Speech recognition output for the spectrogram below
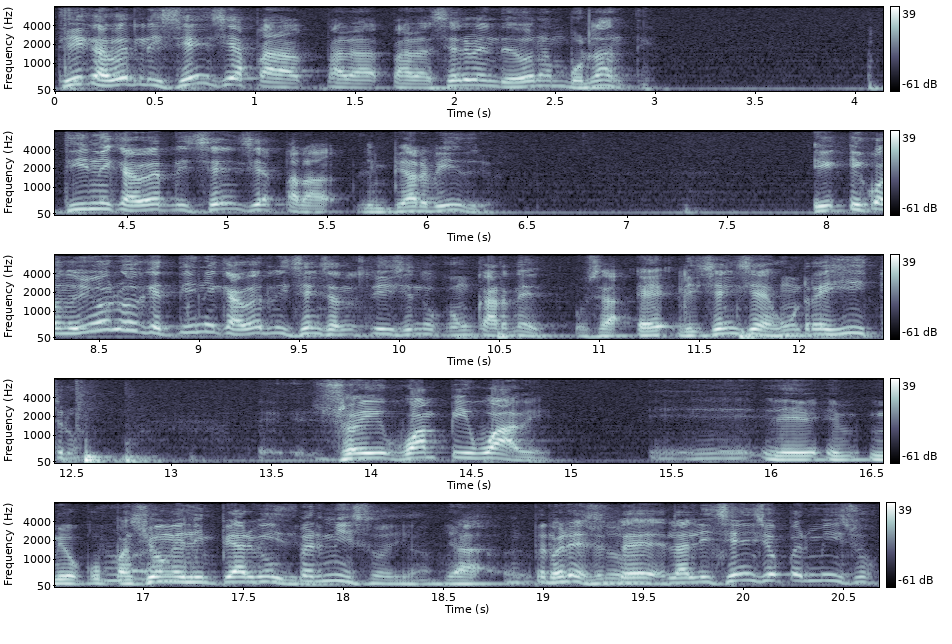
Tiene que haber licencia para, para, para ser vendedor ambulante. Tiene que haber licencia para limpiar vidrios. Y, y cuando yo hablo de que tiene que haber licencia, no estoy diciendo que un carnet. O sea, eh, licencia es un registro. Soy Juan Pihuave. Eh, eh, mi ocupación No, es limpiar un vidrios. permiso, digamos. Ya, Un por eso, entonces, la licencia o permiso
